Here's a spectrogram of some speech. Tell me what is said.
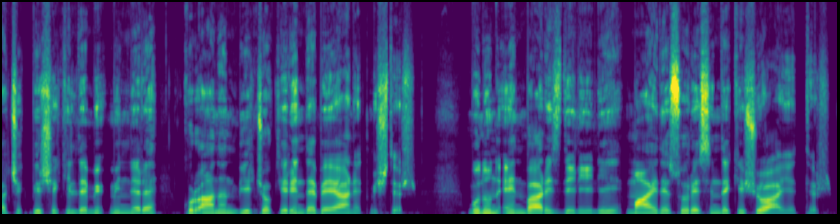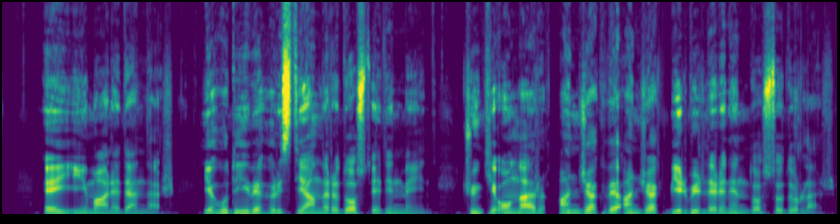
açık bir şekilde müminlere Kur'an'ın birçok yerinde beyan etmiştir. Bunun en bariz delili Maide suresindeki şu ayettir. Ey iman edenler! Yahudi ve Hristiyanları dost edinmeyin. Çünkü onlar ancak ve ancak birbirlerinin dostudurlar.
